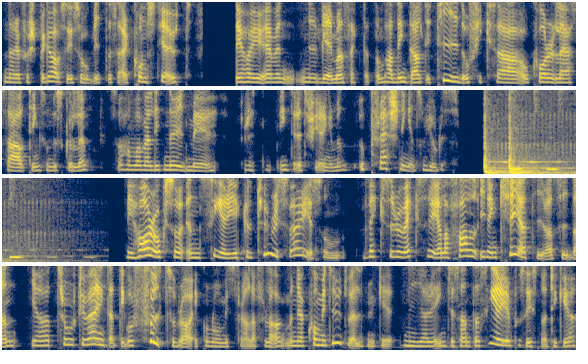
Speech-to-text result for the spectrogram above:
när det först begav sig såg lite så här konstiga ut. Det har ju även Neil Gaiman sagt att de hade inte alltid tid att fixa och korrläsa allting som det skulle. Så han var väldigt nöjd med, inte retuscheringen, men uppfräschningen som gjordes. Vi har också en seriekultur i Sverige som växer och växer, i alla fall i den kreativa sidan. Jag tror tyvärr inte att det går fullt så bra ekonomiskt för alla förlag, men det har kommit ut väldigt mycket nyare intressanta serier på sistone tycker jag.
